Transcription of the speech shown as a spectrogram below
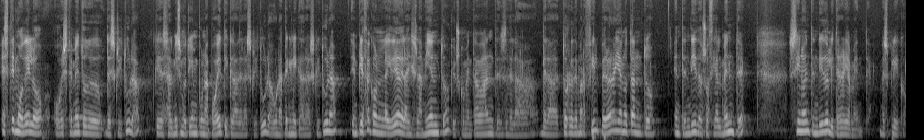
Este modelo o este método de escritura que es al mismo tiempo una poética de la escritura, una técnica de la escritura, empieza con la idea del aislamiento, que os comentaba antes, de la, de la Torre de Marfil, pero ahora ya no tanto entendida socialmente, sino entendido literariamente. Me explico.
